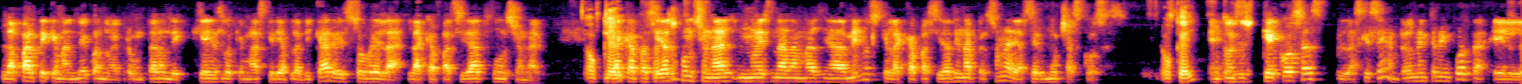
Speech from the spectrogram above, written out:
la parte que mandé cuando me preguntaron de qué es lo que más quería platicar, es sobre la, la capacidad funcional. Okay. La capacidad okay. funcional no es nada más ni nada menos que la capacidad de una persona de hacer muchas cosas. Ok. Entonces, ¿qué cosas? Las que sean, realmente no importa. El,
